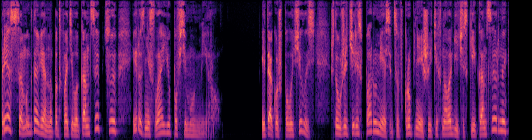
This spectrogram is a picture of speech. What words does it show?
Пресса мгновенно подхватила концепцию и разнесла ее по всему миру. И так уж получилось, что уже через пару месяцев крупнейшие технологические концерны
